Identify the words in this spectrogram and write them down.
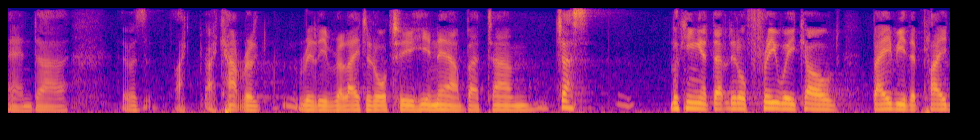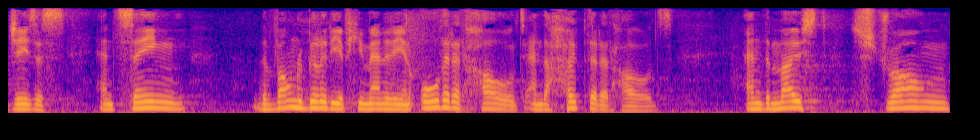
And uh, there was, I, I can't re- really relate it all to you here now, but um, just looking at that little three week old baby that played Jesus and seeing the vulnerability of humanity and all that it holds and the hope that it holds and the most strong,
